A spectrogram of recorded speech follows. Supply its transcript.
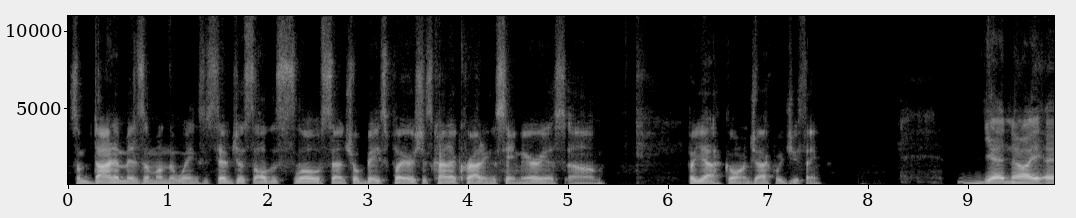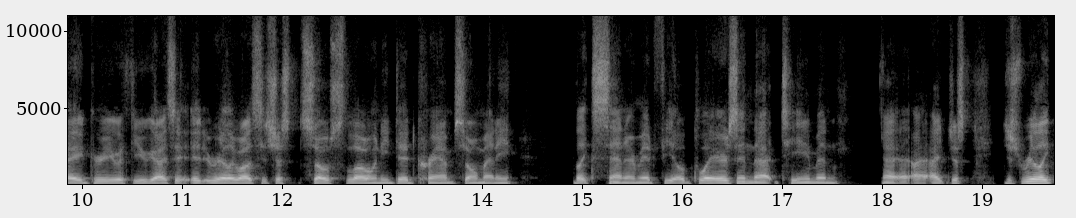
some dynamism on the wings instead of just all the slow central base players just kind of crowding the same areas. Um, but yeah, go on, Jack. What do you think? Yeah, no, I, I agree with you guys. It, it really was. It's just so slow, and he did cram so many like center midfield players in that team, and I, I just just really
